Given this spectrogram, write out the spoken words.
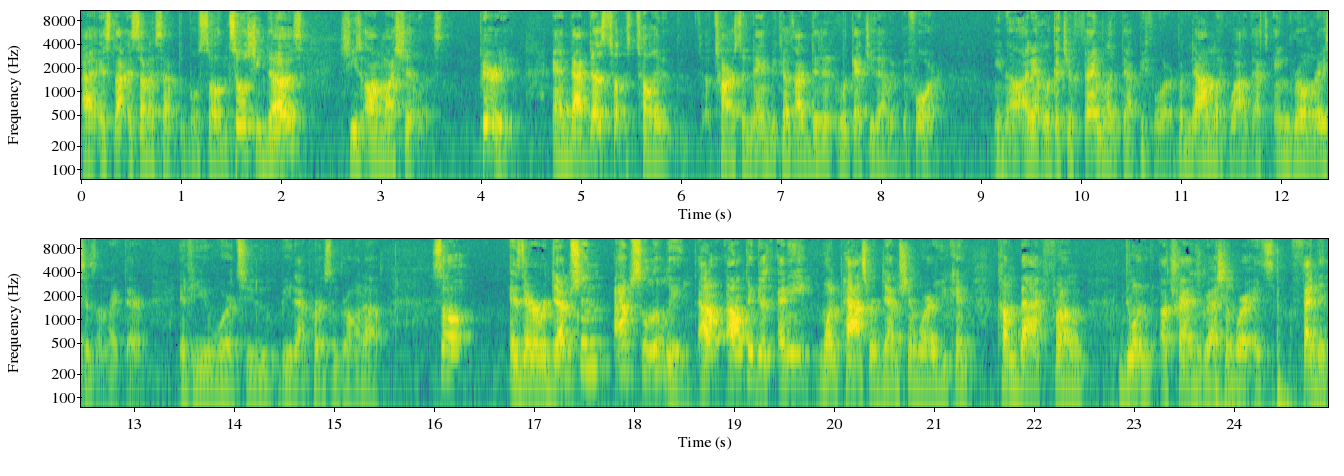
Uh, it's not it's unacceptable. So until she does, she's on my shit list. Period. And that does t- tell it tarnish the name because I didn't look at you that way before. You know, I didn't look at your family like that before. But now I'm like, wow, that's ingrown racism right there. If you were to be that person growing up, so is there a redemption? Absolutely. I don't. I don't think there's any one past redemption where you can come back from doing a transgression where it's offended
